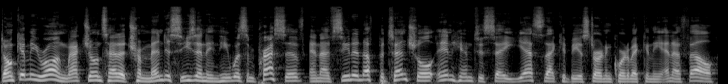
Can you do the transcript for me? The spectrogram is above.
don't get me wrong, Mac Jones had a tremendous season and he was impressive, and I've seen enough potential in him to say, yes, that could be a starting quarterback in the NFL.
